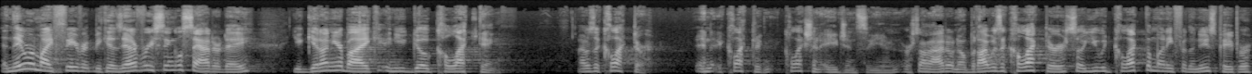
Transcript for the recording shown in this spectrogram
And they were my favorite because every single Saturday, you get on your bike and you go collecting. I was a collector in a collecting, collection agency or something, I don't know. But I was a collector, so you would collect the money for the newspaper.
